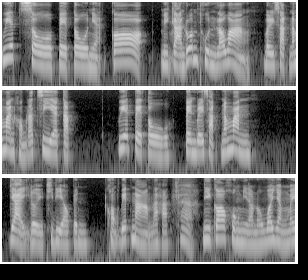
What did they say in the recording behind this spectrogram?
เวียดโซเปโตรเนี่ยก็มีการร่วมทุนระหว่างบริษัทน้ำมันของรัสเซียกับเวียดเปโตรเป็นบริษัทน้ำมันใหญ่เลยทีเดียวเป็นของเวียดนามนะคะค่ะนี่ก็คงมีแนวโน้มว่ายังไม่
